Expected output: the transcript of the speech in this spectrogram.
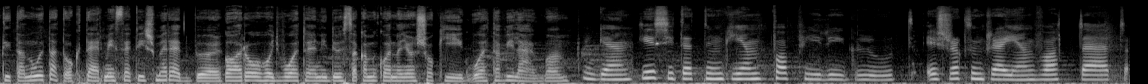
ti tanultatok természetismeretből? Arról, hogy volt olyan időszak, amikor nagyon sok jég volt a világban? Igen. Készítettünk ilyen papíriglút, és raktunk rá ilyen vattát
